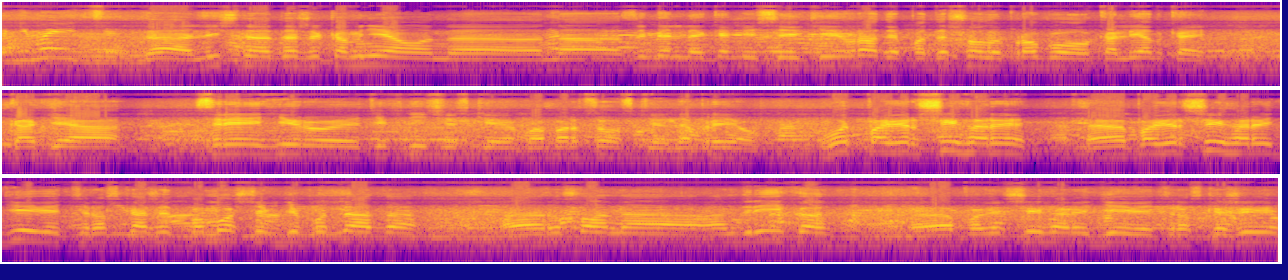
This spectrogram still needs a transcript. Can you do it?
Понимаете? Да, лично даже ко мне он э, на земельной комиссии Киеврады подошел и пробовал коленкой, как я среагирую технически по-борцовски на прием. Вот по верши горы, э, по верши горы 9 расскажет помощник депутата э, Руслана Андрійко. Э, по верши горы 9 расскажи.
